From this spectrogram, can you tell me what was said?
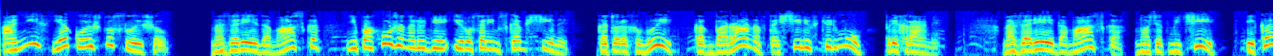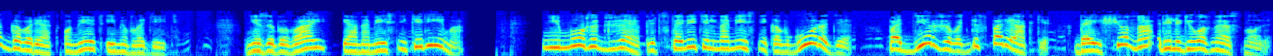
О них я кое-что слышал. Назареи Дамаска не похожи на людей Иерусалимской общины, которых вы, как баранов, тащили в тюрьму при храме. Назареи Дамаска носят мечи и, как говорят, умеют ими владеть. Не забывай и о наместнике Рима. Не может же представитель наместника в городе поддерживать беспорядки, да еще на религиозной основе.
